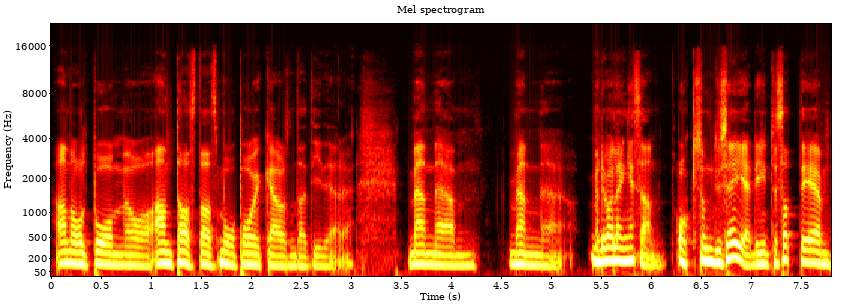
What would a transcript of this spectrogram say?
Han har hållit på med att antasta småpojkar och sånt där tidigare. Men, eh, men, eh, men det var länge sedan. Och som du säger, det är inte så att det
